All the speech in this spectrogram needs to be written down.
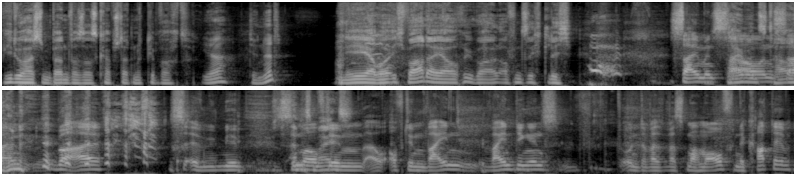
Wie du hast in Bernd was aus Kapstadt mitgebracht. Ja, dir nicht? Nee, aber ich war da ja auch überall offensichtlich. Simon's Simon's Town, Town. Simon, überall. Äh, wir sind wir auf meins. dem, auf dem Wein, Weindingens und was, was machen wir auf? Eine Karte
